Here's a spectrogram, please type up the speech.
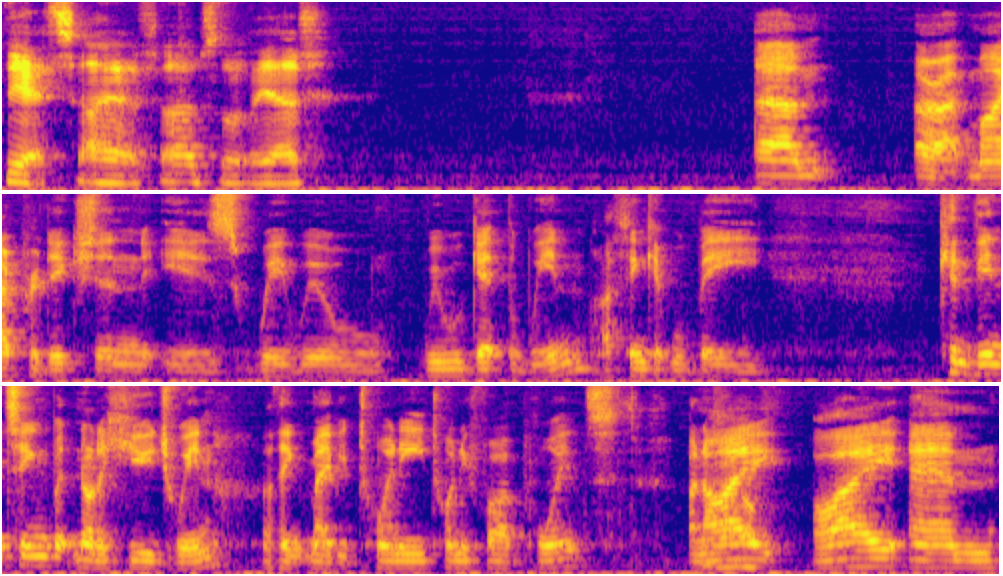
Yes, I have. I absolutely have. Um, all right, my prediction is we will we will get the win. I think it will be convincing, but not a huge win. I think maybe 20, 25 points. And I I am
